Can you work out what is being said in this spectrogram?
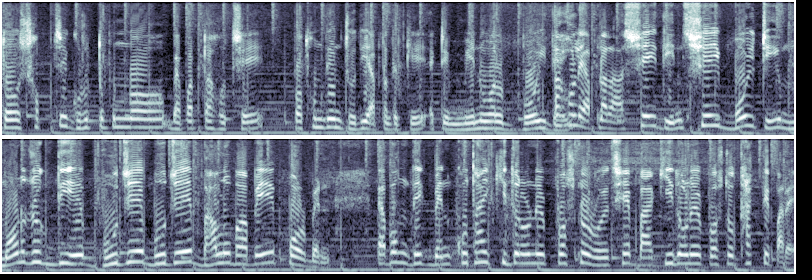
তো সবচেয়ে গুরুত্বপূর্ণ ব্যাপারটা হচ্ছে প্রথম দিন যদি আপনাদেরকে একটি ম্যানুয়াল বই তাহলে আপনারা সেই দিন সেই বইটি মনোযোগ দিয়ে বুঝে বুঝে ভালোভাবে পড়বেন। এবং দেখবেন কোথায় কী ধরনের প্রশ্ন রয়েছে বা কী ধরনের প্রশ্ন থাকতে পারে।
